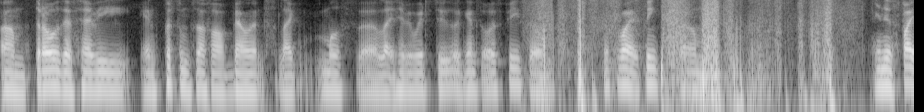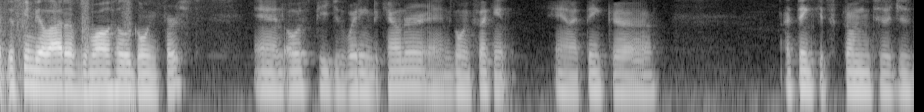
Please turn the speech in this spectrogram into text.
um, throws as heavy and puts himself off balance like most uh, light heavyweights do against OSP. So that's why I think um, in this fight, there's gonna be a lot of Jamal Hill going first and OSP just waiting to counter and going second. And I think uh, I think it's going to just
